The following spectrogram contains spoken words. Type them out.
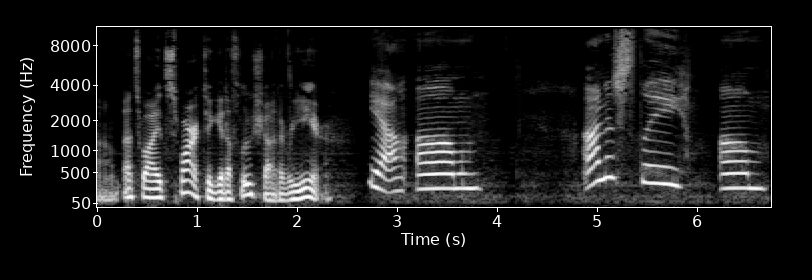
Um, that's why it's smart to get a flu shot every year. Yeah. Um. Honestly, um,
